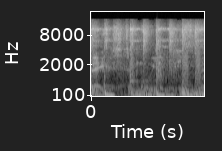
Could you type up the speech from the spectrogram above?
space to move your people.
